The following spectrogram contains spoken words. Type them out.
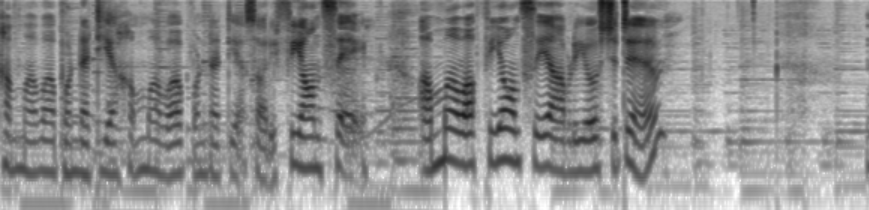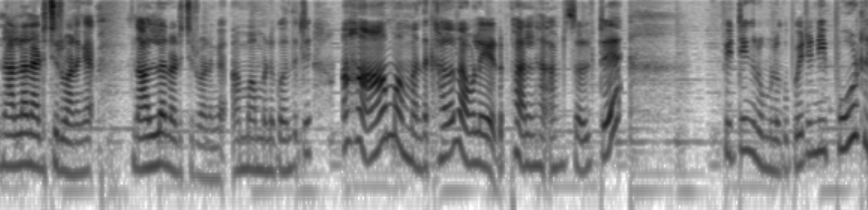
அம்மாவா பொண்டாட்டியா அம்மாவா பொண்டாட்டியா சாரி ஃபியான்சே அம்மாவா ஃபியான்சே அப்படி யோசிச்சுட்டு நல்லா நடிச்சிருவானுங்க. நல்லா நடிச்சிருவானுங்க. அம்மா அம்மனுக்கு வந்துட்டு ஆஹா ஆமாம் அந்த கலர் அவ்வளோ எடுப்பாள் அப்படின்னு சொல்லிட்டு ஃபிட்டிங் ரூமுக்கு போயிட்டு நீ போடுற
